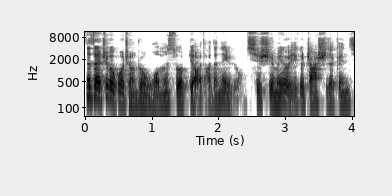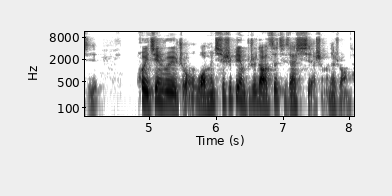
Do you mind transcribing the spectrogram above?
那在这个过程中，我们所表达的内容其实没有一个扎实的根基，会进入一种我们其实并不知道自己在写什么的状态。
